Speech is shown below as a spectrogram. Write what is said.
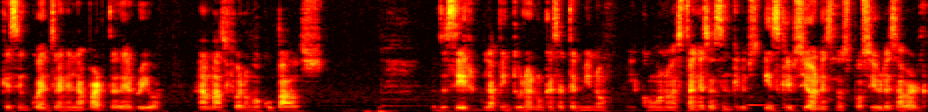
que se encuentran en la parte de arriba jamás fueron ocupados. Es decir, la pintura nunca se terminó y como no están esas inscripciones no es posible saberlo.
